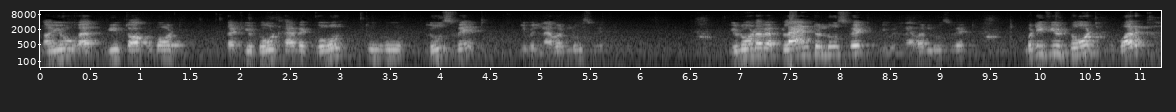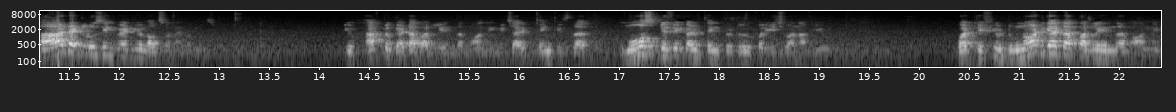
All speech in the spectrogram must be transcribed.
Now you, uh, we talk about that you don't have a goal to lose weight, you will never lose weight. You don't have a plan to lose weight, you will never lose weight. But if you don't work hard at losing weight, you'll also never lose weight. You have to get up early in the morning, which I think is the most difficult thing to do for each one of you. But if you do not get up early in the morning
